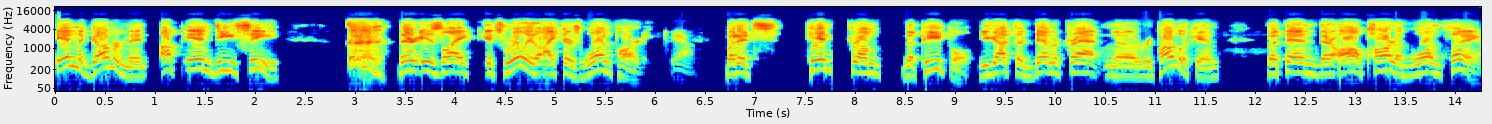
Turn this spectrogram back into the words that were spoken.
in the government up in dc there is like it's really like there's one party. Yeah. But it's hidden from the people. You got the Democrat and the Republican, but then they're all part of one thing.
